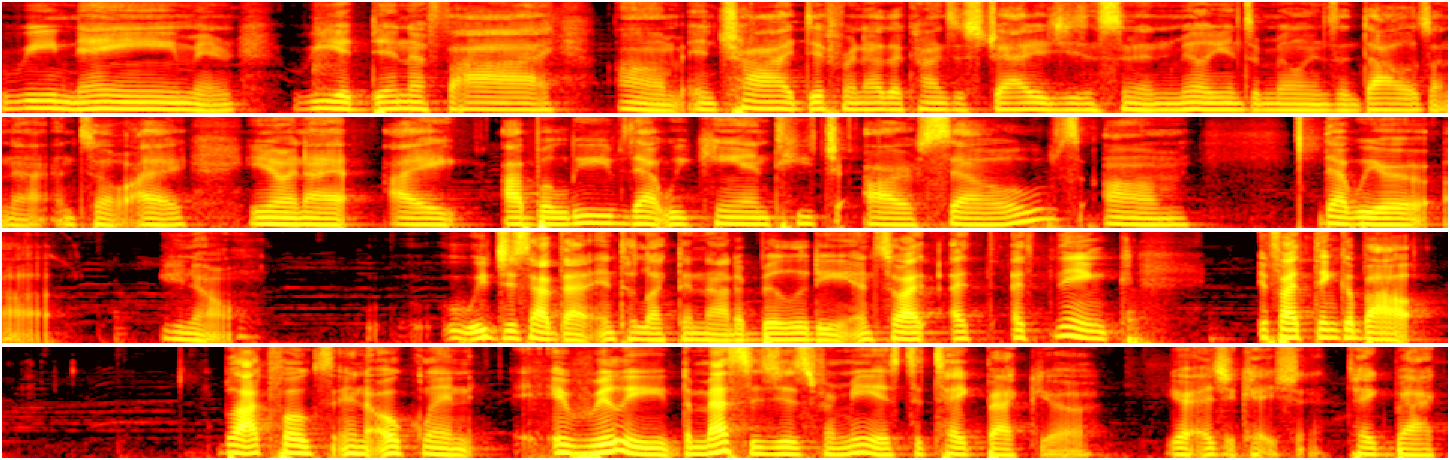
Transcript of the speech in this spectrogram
rename and re-identify um, and try different other kinds of strategies and spend millions and millions of dollars on that? And so i you know and i i i believe that we can teach ourselves um, that we are uh, you know we just have that intellect and that ability. And so I, I, I think if I think about black folks in Oakland, it really the message is for me is to take back your your education, take back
